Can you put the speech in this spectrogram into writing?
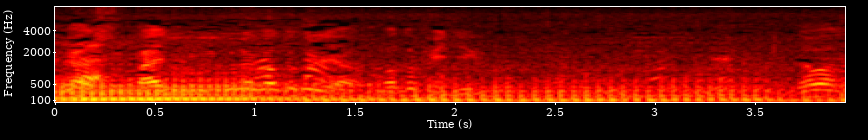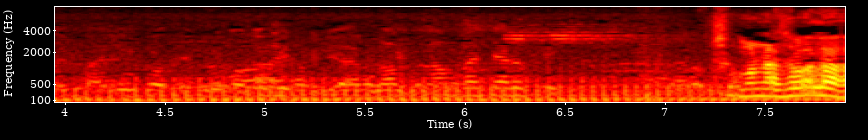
আকাশ পাইলিংগুলো কত করে যাও কত ফিট দেওয়ালে পাইলিং কত এগুলো কত ফিট করিয়া লম্বা তেরো ফিট সুমন বলো।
